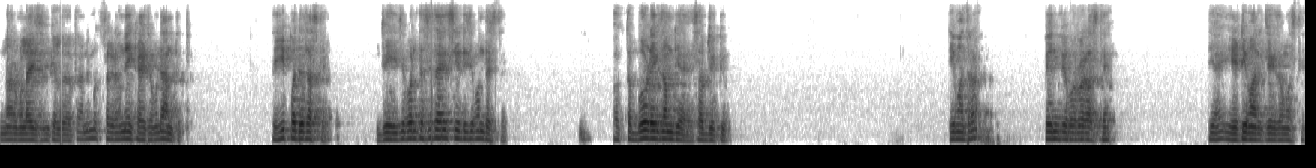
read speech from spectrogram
नॉर्मलायझेशन केलं जातं आणि मग सगळ्यांना एका ह्याच्यामध्ये आणतात. तर ही पद्धत असते. जेईची पण तशीच आहे सी टीची पण तशीच आहे. फक्त बोर्ड एक्झाम जी आहे सब्जेक्टिव्ह ती मात्र पेन पेपरवर असते. ती एटी मार्कची एक्झाम असते.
